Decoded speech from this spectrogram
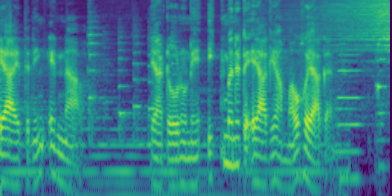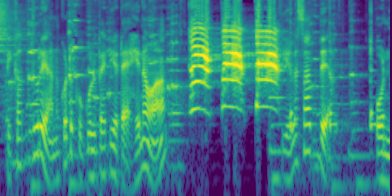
එයා එතනින් එන්න ආවා. එයාට ඕනුනේ ඉක්මනට එයාගේ අම්මව හොයාගන්න. ටිකක් දුර යනකොට කුකුල් පැටියට ඇහෙනවා කියලා සද්දයක්. ඔන්න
